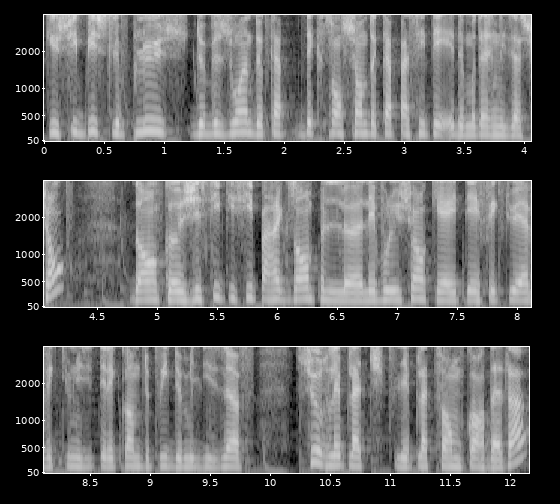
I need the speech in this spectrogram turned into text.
qui subissent le plus de besoins d'extension de, de, capacité et de modernisation. Donc, euh, je cite ici par exemple l'évolution qui a été effectuée avec Tunisie Télécom depuis 2019 sur les, plate les plateformes Core Data.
